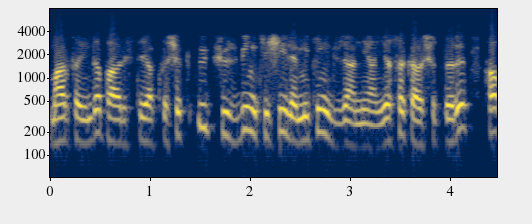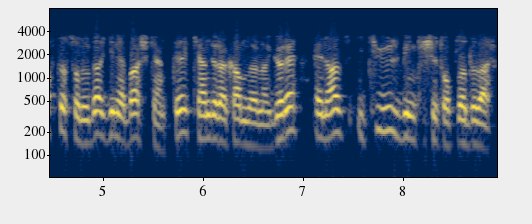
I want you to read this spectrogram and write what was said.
Mart ayında Paris'te yaklaşık 300 bin kişiyle miting düzenleyen yasa karşıtları hafta sonu da yine başkentte kendi rakamlarına göre en az 200 bin kişi topladılar.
